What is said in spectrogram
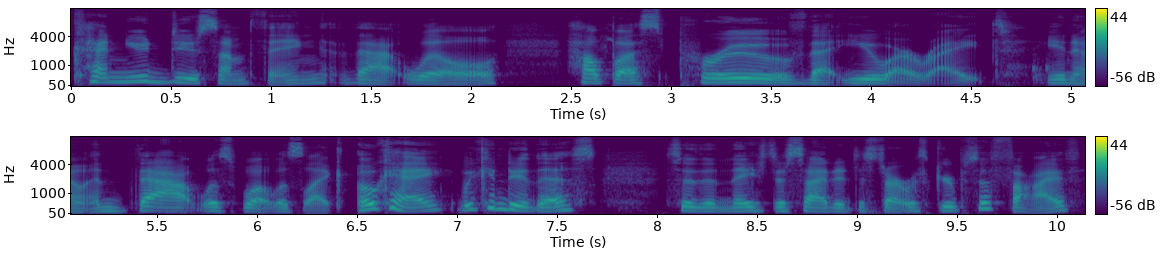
Can you do something that will help us prove that you are right? You know, and that was what was like, okay, we can do this. So then they decided to start with groups of five.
